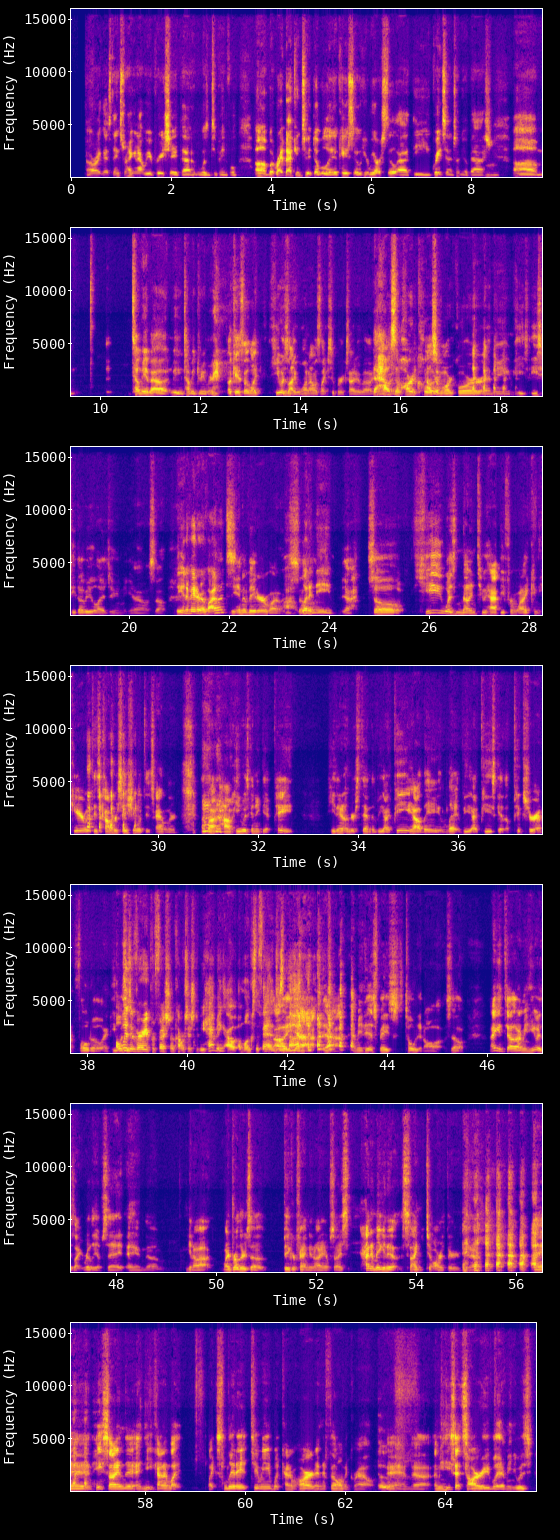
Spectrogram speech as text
All right, guys. Thanks for hanging out. We appreciate that. Hope it wasn't too painful. Um, but right back into it, double A. Okay, so here we are still at the Great San Antonio Bash. Mhm. Um, tell me about meeting Tommy Dreamer, Okay, so like he was like one I was like super excited about. the you know, House of Hardcore, House of Hardcore. I mean, he's ECW legend, you know, so the innovator of violence. the innovator of violence. Wow, So, what a name! Yeah. So he was none too happy from what I can hear with his conversation with his handler about how he was going to get paid. He didn't understand the VIP, how they let VIPs get a picture and a photo, and he Always a very professional conversation to be having out amongst the fans. Uh, yeah, yeah. I mean, his face told it all. So I can tell. I mean, he was like really upset, and um, you know, uh, my brother's a bigger fan than I am, so I had to make it a sign to Arthur. You know, and he signed it, and he kind of like like slid it to me, but kind of hard, and it fell on the ground. Oof. And uh, I mean, he said sorry, but I mean, he was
